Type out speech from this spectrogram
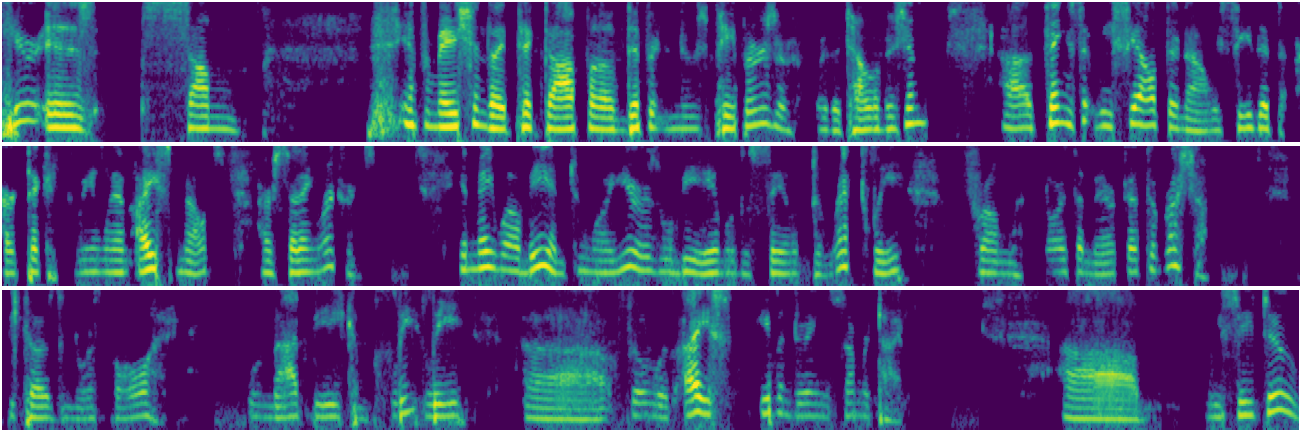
Here is some information that I picked off of different newspapers or, or the television. Uh, things that we see out there now. We see that the Arctic Greenland ice melts are setting records. It may well be in two more years we'll be able to sail directly from North America to Russia because the North Pole will not be completely uh, filled with ice even during the summertime. Uh, we see too,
